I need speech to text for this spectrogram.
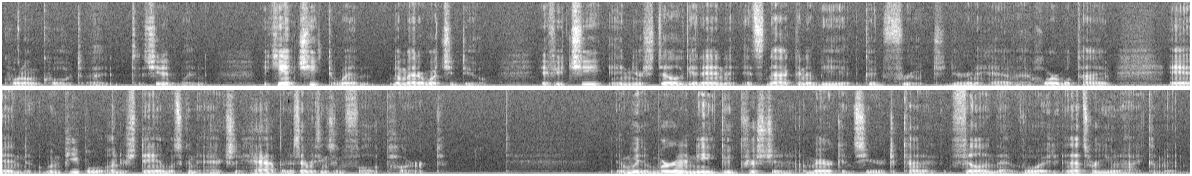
quote unquote, uh, she didn't win. You can't cheat to win, no matter what you do. If you cheat and you still get in, it's not going to be good fruit. You're going to have a horrible time. And when people understand what's going to actually happen, is everything's going to fall apart. And we, we're going to need good Christian Americans here to kind of fill in that void, and that's where you and I come in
